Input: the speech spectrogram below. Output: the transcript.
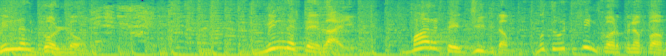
മിന്നൽ ഗോൾഡ് ലോൺ മിന്നട്ടെ ലൈഫ് മാറട്ടെ ജീവിതം. മുത്തൂറ്റ് ഫിൻകോർപ്പിനൊപ്പം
